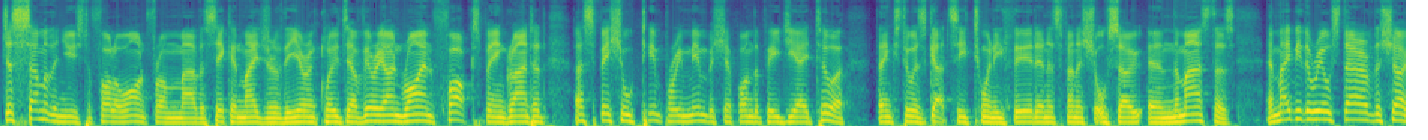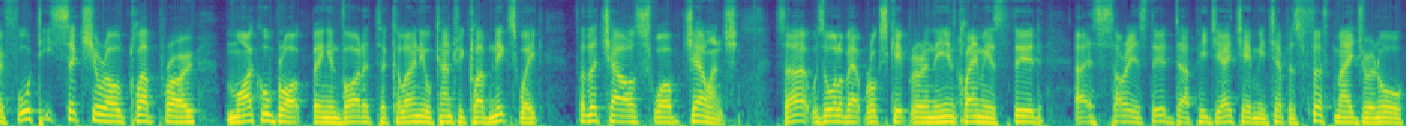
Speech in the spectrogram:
Just some of the news to follow on from uh, the second major of the year includes our very own Ryan Fox being granted a special temporary membership on the PGA Tour thanks to his gutsy 23rd and his finish also in the Masters. And maybe the real star of the show, 46 year old club pro Michael Block being invited to Colonial Country Club next week for the Charles Schwab Challenge. So it was all about Brooks Koepka in the end, claiming his third, uh, sorry, his third uh, PGA Championship, his fifth major in all,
